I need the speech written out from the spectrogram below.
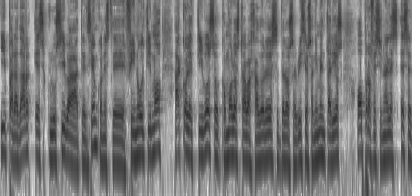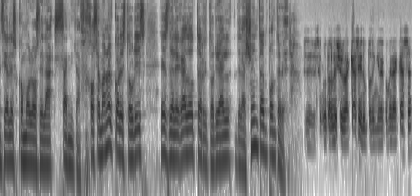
y para dar exclusiva atención con este fin último a colectivos como los trabajadores de los servicios alimentarios o profesionales esenciales como los de la sanidad. José Manuel Colestouris es delegado territorial de la Junta en Pontevedra. Se encuentran lejos la casa y no pueden ir a comer a casa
